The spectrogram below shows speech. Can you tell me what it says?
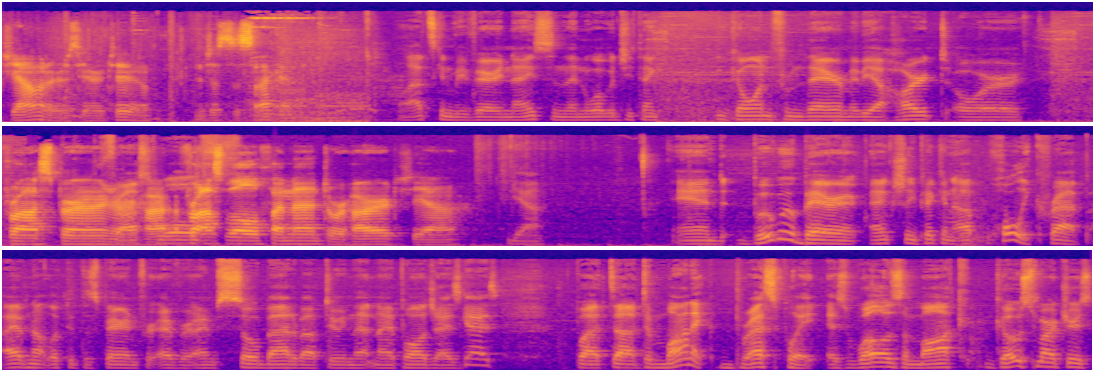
geometers here too in just a second. Well, that's going to be very nice. And then what would you think going from there? Maybe a heart or Frostburn or Har- Frostwolf. Frostwolf, I meant, or Heart, yeah. Yeah. And Boo Boo Bear actually picking up. Holy crap! I have not looked at this bear in forever. I'm so bad about doing that, and I apologize, guys. But uh, demonic breastplate, as well as a mock ghost marchers,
